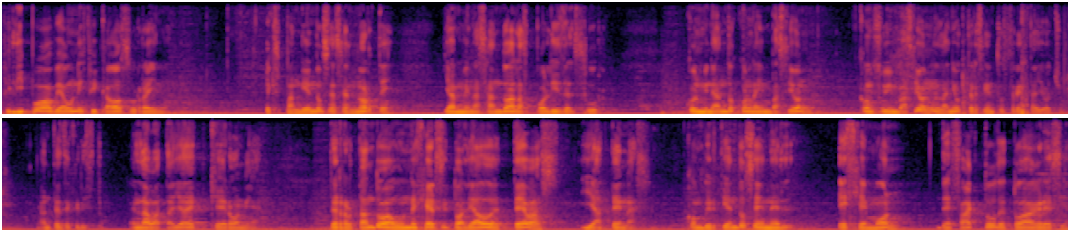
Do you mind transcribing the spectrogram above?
Filipo había unificado su reino, expandiéndose hacia el norte y amenazando a las polis del sur, culminando con la invasión, con su invasión en el año 338 a.C., en la batalla de Queronia, derrotando a un ejército aliado de Tebas y Atenas, convirtiéndose en el hegemón de facto de toda Grecia.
